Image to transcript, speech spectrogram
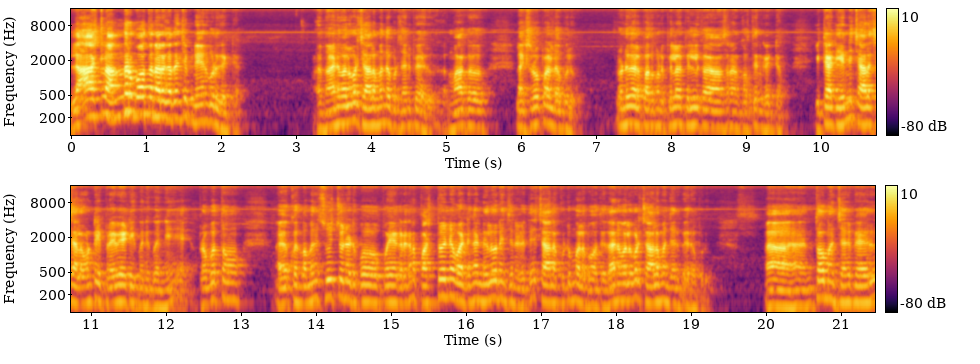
లాస్ట్లో అందరు పోతున్నారు కదని చెప్పి నేను కూడా కట్టాను దానివల్ల కూడా చాలామంది అప్పుడు చనిపోయారు. మాకు లక్ష రూపాయల డబ్బులు. రెండు వేల పదకొండు పిల్లల పిల్లలకి అవసరానికి వస్తేనే కట్టాం. ఇట్లాంటివన్నీ చాలా చాలా ఉంటాయి. ప్రైవేట్ కొన్ని కొన్ని. ప్రభుత్వం కొంతమంది చూచున్నట్టు పో పోయే కనుక ఫస్ట్లోనే వాటిని కానీ నిలువరించినట్టయితే చాలా కుటుంబాలు పోతాయి దానివల్ల కూడా చాలామంది చనిపోయారు అప్పుడు. ఎంతోమంది చనిపోయారు.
